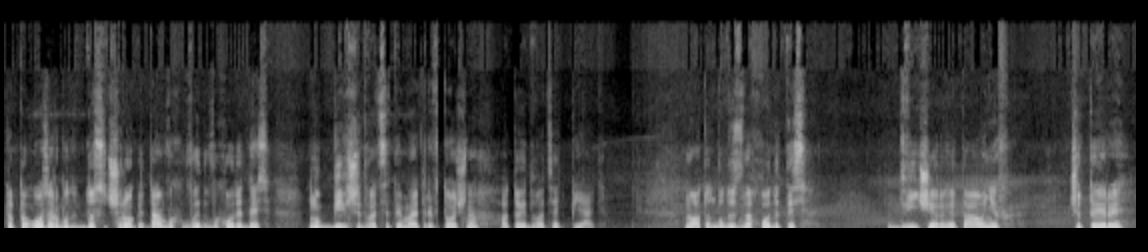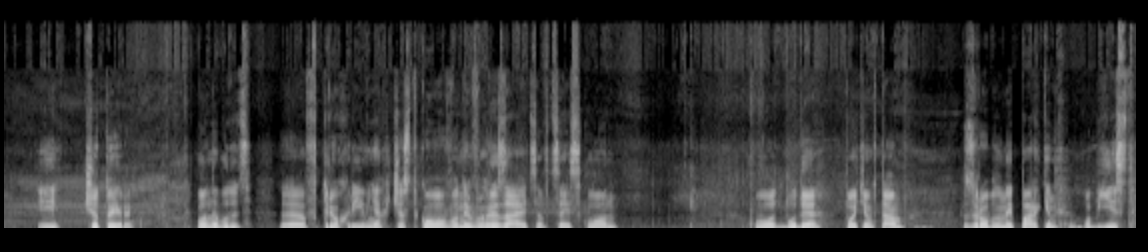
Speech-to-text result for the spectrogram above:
Тобто озеро буде досить широке. Там виходить десь ну, більше 20 метрів точно, а то й 25. Ну а тут будуть знаходитись дві черги таунів, 4 і 4. Вони будуть в трьох рівнях. Частково вони вгризаються в цей склон. От буде потім там зроблений паркінг, об'їзд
